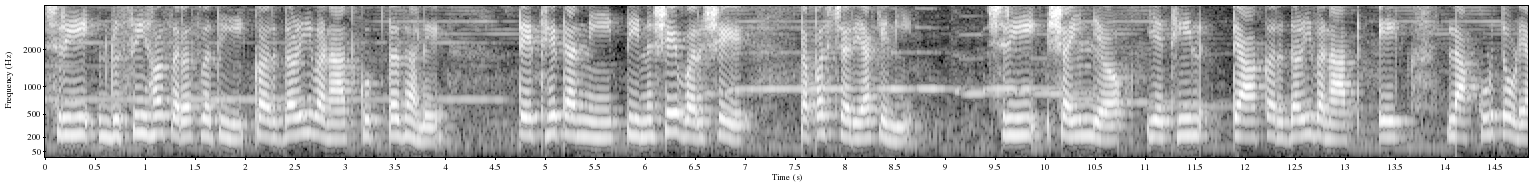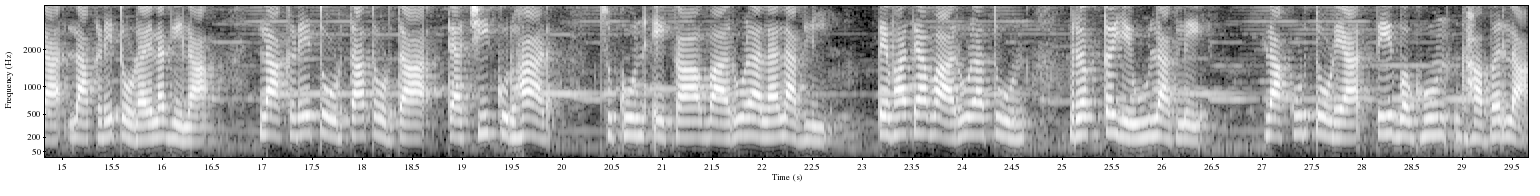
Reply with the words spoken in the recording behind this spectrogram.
श्री नृसिंह सरस्वती कर्दळी वनात गुप्त झाले. तेथे त्यांनी तीनशे वर्षे तपश्चर्या केली. श्री शैल्य येथील त्या कर्दळी वनात एक लाकूड तोड्या लाकडे तोडायला गेला. लाकडे तोडता तोडता त्याची कुऱ्हाड चुकून एका वारुळाला लागली. तेव्हा त्या वारुळातून रक्त येऊ लागले. लाकूड तोड्या ते बघून घाबरला.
